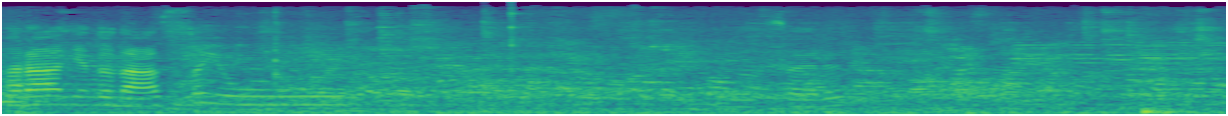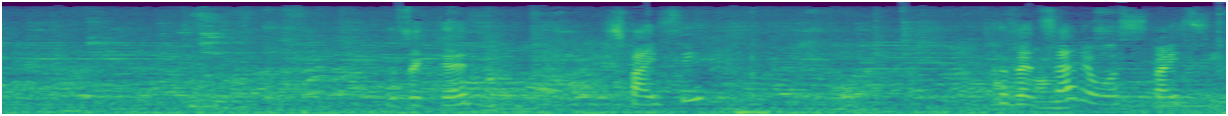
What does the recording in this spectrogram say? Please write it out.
가라아게도 나왔어요. Excited. Is it good? Spicy? Because it said it was spicy.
